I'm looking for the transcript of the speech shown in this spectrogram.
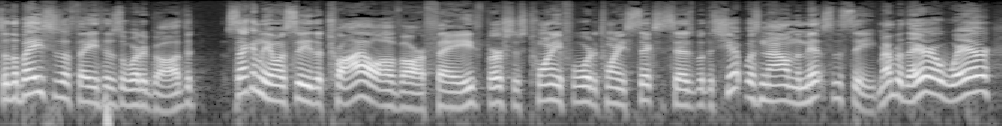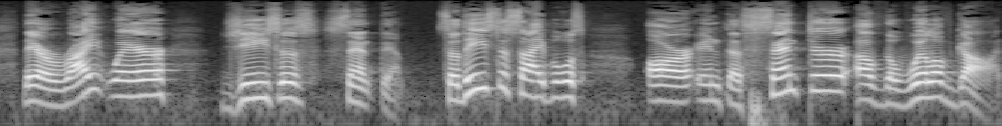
So the basis of faith is the Word of God. The, secondly, I want to see the trial of our faith. Verses 24 to 26, it says, But the ship was now in the midst of the sea. Remember, they are where? They are right where Jesus sent them. So these disciples are in the center of the will of God.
